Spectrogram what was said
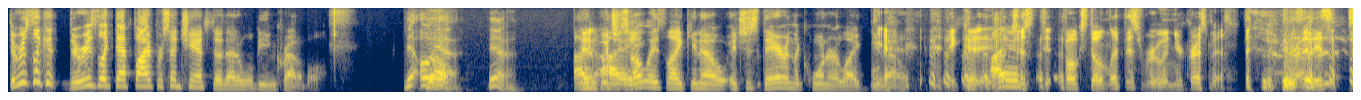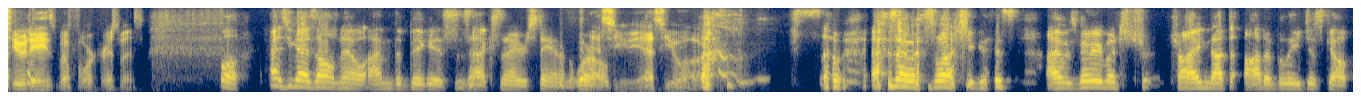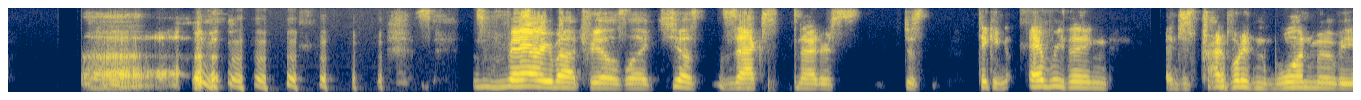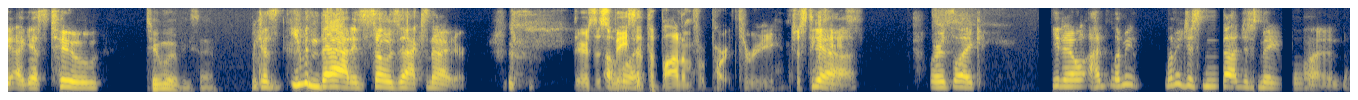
there is like a there is like that 5% chance though that it will be incredible yeah. Oh Well, yeah, yeah. I, and, which is always like you know it's just there in the corner like you Yeah. know It could it I- just folks don't let this ruin your Christmas. 'Cause it is two days before Christmas. well, as you guys all know, I'm the biggest Zack Snyder stan in the world. Yes, you yes you are. so as I was watching this, I was very much tr- trying not to audibly just go. "Ugh." this very much feels like just Zack Snyder's just taking everything and just trying to put it in one movie. I guess two, Two movies, Sam. because even that is so Zack Snyder. There's a space what? at the bottom for part three, just in Yeah. case. where it's like, you know, I, let me let me just not just make one,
